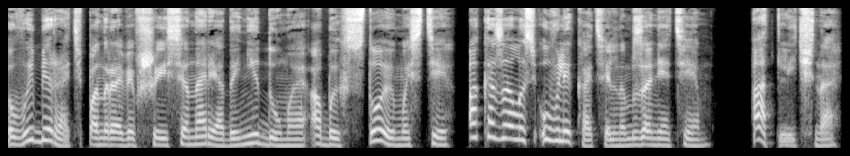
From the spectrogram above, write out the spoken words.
Выбирать понравившиеся наряды, не думая об их стоимости, оказалось увлекательным занятием. «Отлично,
